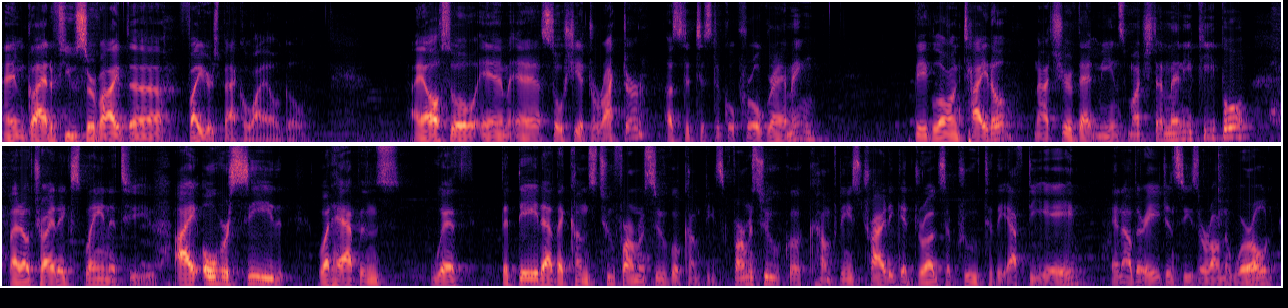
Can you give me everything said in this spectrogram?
I'm glad a few survived uh, the fires back a while ago. I also am an associate director of statistical programming. Big long title, not sure if that means much to many people, but I'll try to explain it to you. I oversee what happens with the data that comes to pharmaceutical companies. Pharmaceutical companies try to get drugs approved to the FDA and other agencies around the world.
